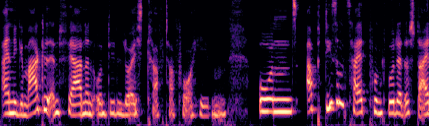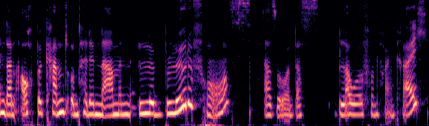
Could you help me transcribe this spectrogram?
einige Makel entfernen und die Leuchtkraft hervorheben. Und ab diesem Zeitpunkt wurde der Stein dann auch bekannt unter dem Namen Le Bleu de France, also das Blaue von Frankreich.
